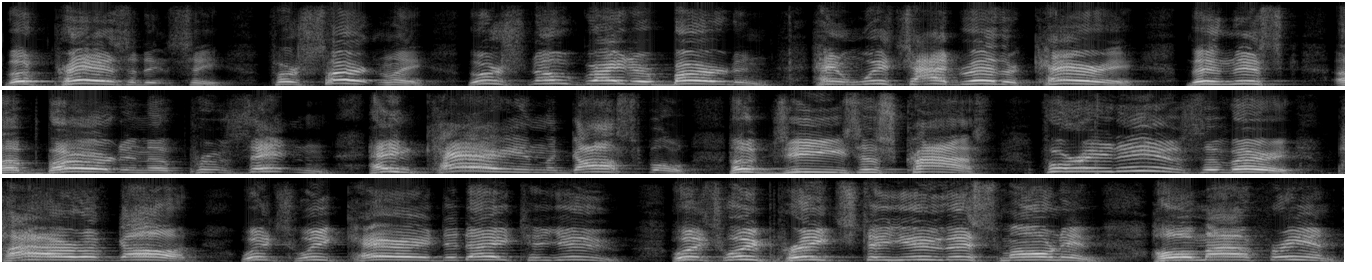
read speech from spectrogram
the presidency. For certainly there's no greater burden in which I'd rather carry than this uh, burden of presenting and carrying the gospel of Jesus Christ. For it is the very power of God which we carry today to you, which we preach to you this morning. Oh, my friend,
